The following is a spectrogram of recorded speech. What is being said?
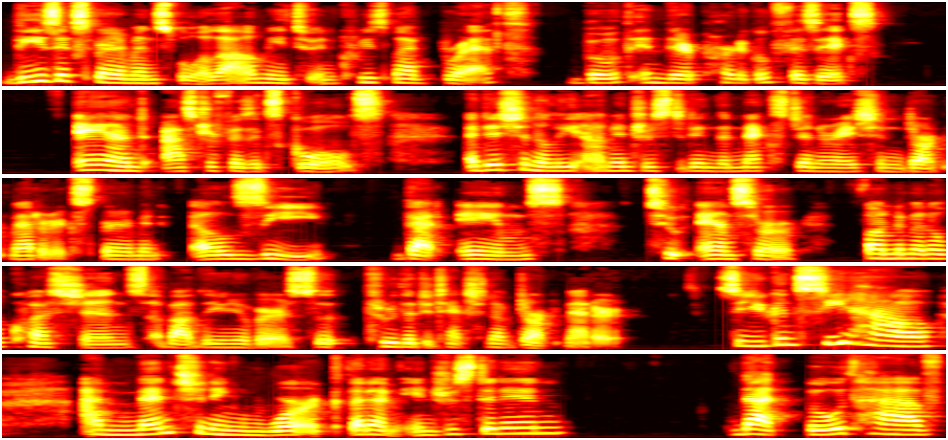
These experiments will allow me to increase my breadth, both in their particle physics and astrophysics goals. Additionally, I'm interested in the next generation dark matter experiment LZ that aims to answer fundamental questions about the universe through the detection of dark matter. So you can see how I'm mentioning work that I'm interested in that both have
